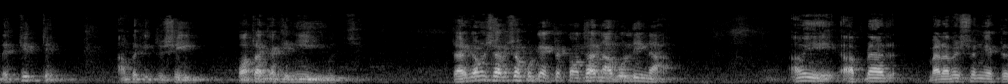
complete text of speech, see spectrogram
নেতৃত্বে আমরা কিন্তু সেই পতাকাকে নিয়ে এগোচ্ছি। তারেক রহমান সাহেব সম্পর্কে একটা কথা না বললেই না। আমি আপনার ম্যাডামের সঙ্গে একটা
